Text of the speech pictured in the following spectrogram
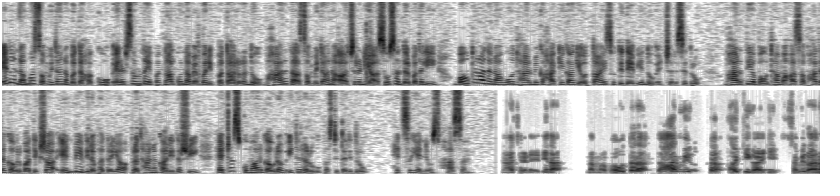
ಇದು ನಮ್ಮ ಸಂವಿಧಾನಬದ್ಧ ಹಕ್ಕು. ಎರಡ್ ಸಾವಿರದ ಇಪ್ಪತ್ನಾಲ್ಕು ನವೆಂಬರ್ ಇಪ್ಪತ್ತಾರರಂದು ಭಾರತ ಸಂವಿಧಾನ ಆಚರಣೆಯ ಸುಸಂದರ್ಭದಲ್ಲಿ ಬೌದ್ಧರಾದ ನಾವು ಧಾರ್ಮಿಕ ಹಕ್ಕಿಗಾಗಿ ಒತ್ತಾಯಿಸುತ್ತಿದ್ದೇವೆ ಎಂದು ಎಚ್ಚರಿಸಿದರು. ಭಾರತೀಯ ಬೌದ್ಧ ಮಹಾಸಭಾದ ಗೌರವಾಧ್ಯಕ್ಷ ಎನ್ ಬಿ ವೀರಭದ್ರಯ್ಯ, ಪ್ರಧಾನ ಕಾರ್ಯದರ್ಶಿ ಎಚ್ಎಸ್ ಕುಮಾರ್ ಗೌರವ್ ಇತರರು ಉಪಸ್ಥಿತರಿದ್ದರು. HCN news, Hassan. ದಿನಾಚರಣೆಯ ದಿನ ನಮ್ಮ ಬೌದ್ಧರ ಧಾರ್ಮಿಕ ಹಕ್ಕಿಗಾಗಿ ಸಂವಿಧಾನ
